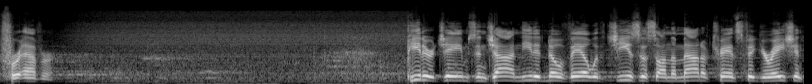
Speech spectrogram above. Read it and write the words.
forever. Peter, James, and John needed no veil with Jesus on the Mount of Transfiguration,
